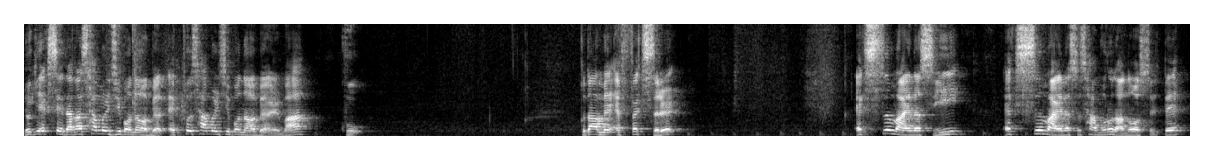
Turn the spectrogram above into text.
여기 X에다가 3을 집어넣으면 F3을 집어넣으면 얼마? 9. 그 다음에 fx를 x-2, x-3으로 나누었을 때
